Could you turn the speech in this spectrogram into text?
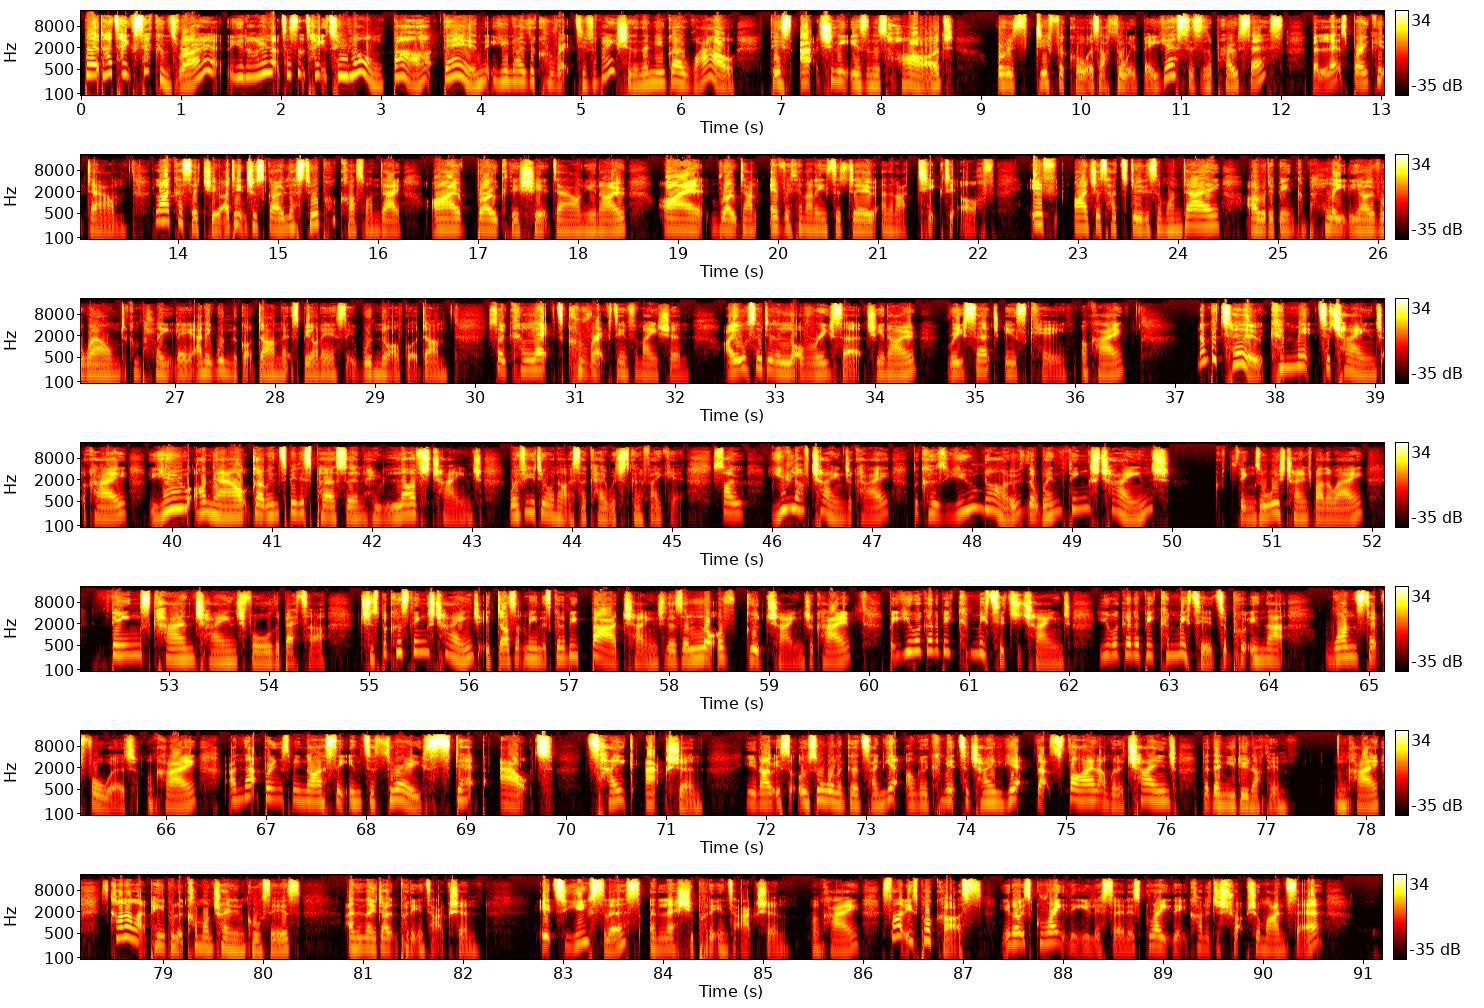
But that takes seconds, right? You know, that doesn't take too long. But then you know the correct information, and then you go, "Wow, this actually isn't as hard or as difficult as I thought it'd be. Yes, this is a process, but let's break it down. Like I said to you, I didn't just go, let's do a podcast one day. I broke this shit down, you know. I wrote down everything I needed to do and then I ticked it off. If I just had to do this in one day, I would have been completely overwhelmed, completely, and it wouldn't have got done, let's be honest. It would not have got done. So collect correct information. I also did a lot of research, you know. Research is key, okay? Number two, commit to change, okay? You are now going to be this person who loves change. Whether you do or not, it's okay, we're just going to fake it. So you love change, okay? Because you know that when things change, things always change, by the way, things can change for the better. Just because things change, it doesn't mean it's going to be bad change. There's a lot of good change, okay? But you are going to be committed to change. You are going to be committed to putting that one step forward, okay? And that brings me nicely into three step out, take action. You know, it's, it's all well and good saying, yep, I'm going to commit to change. Yep, that's fine. I'm going to change. But then you do nothing. Okay. It's kind of like people that come on training courses and then they don't put it into action. It's useless unless you put it into action. Okay. It's like these podcasts. You know, it's great that you listen. It's great that it kind of disrupts your mindset.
